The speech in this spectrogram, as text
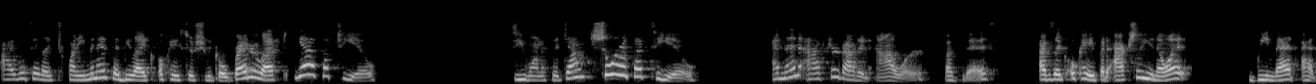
I would say like 20 minutes, I'd be like, okay, so should we go right or left? Yeah, it's up to you. Do you want to sit down? Sure, it's up to you. And then after about an hour of this, I was like, okay, but actually, you know what? We met at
